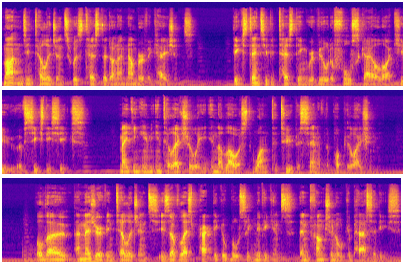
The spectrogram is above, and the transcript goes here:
Martin's intelligence was tested on a number of occasions. The extensive testing revealed a full scale IQ of 66, making him intellectually in the lowest 1 to 2% of the population. Although a measure of intelligence is of less practicable significance than functional capacities,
